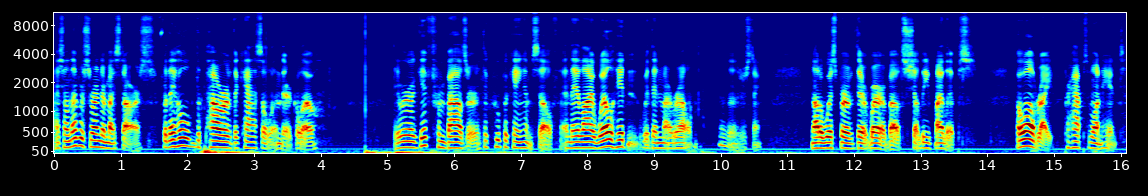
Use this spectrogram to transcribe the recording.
I shall never surrender my stars, for they hold the power of the castle in their glow. They were a gift from Bowser, the Koopa King himself, and they lie well hidden within my realm. That's interesting. Not a whisper of their whereabouts shall leave my lips. Oh, all right. Perhaps one hint.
